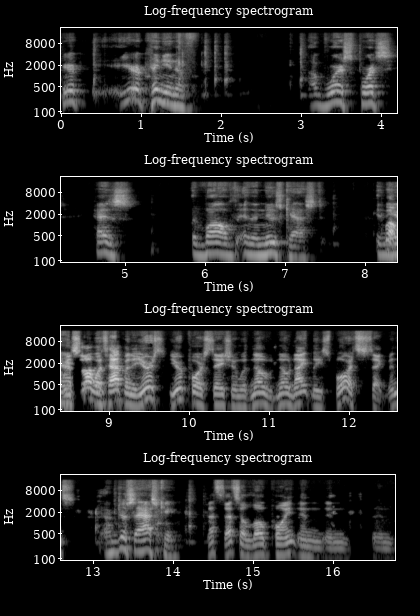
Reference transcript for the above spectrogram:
Your your opinion of of where sports has evolved in the newscast. Well, we saw what's happened to your your poor station with no no nightly sports segments. I'm just asking. That's that's a low point in in, in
